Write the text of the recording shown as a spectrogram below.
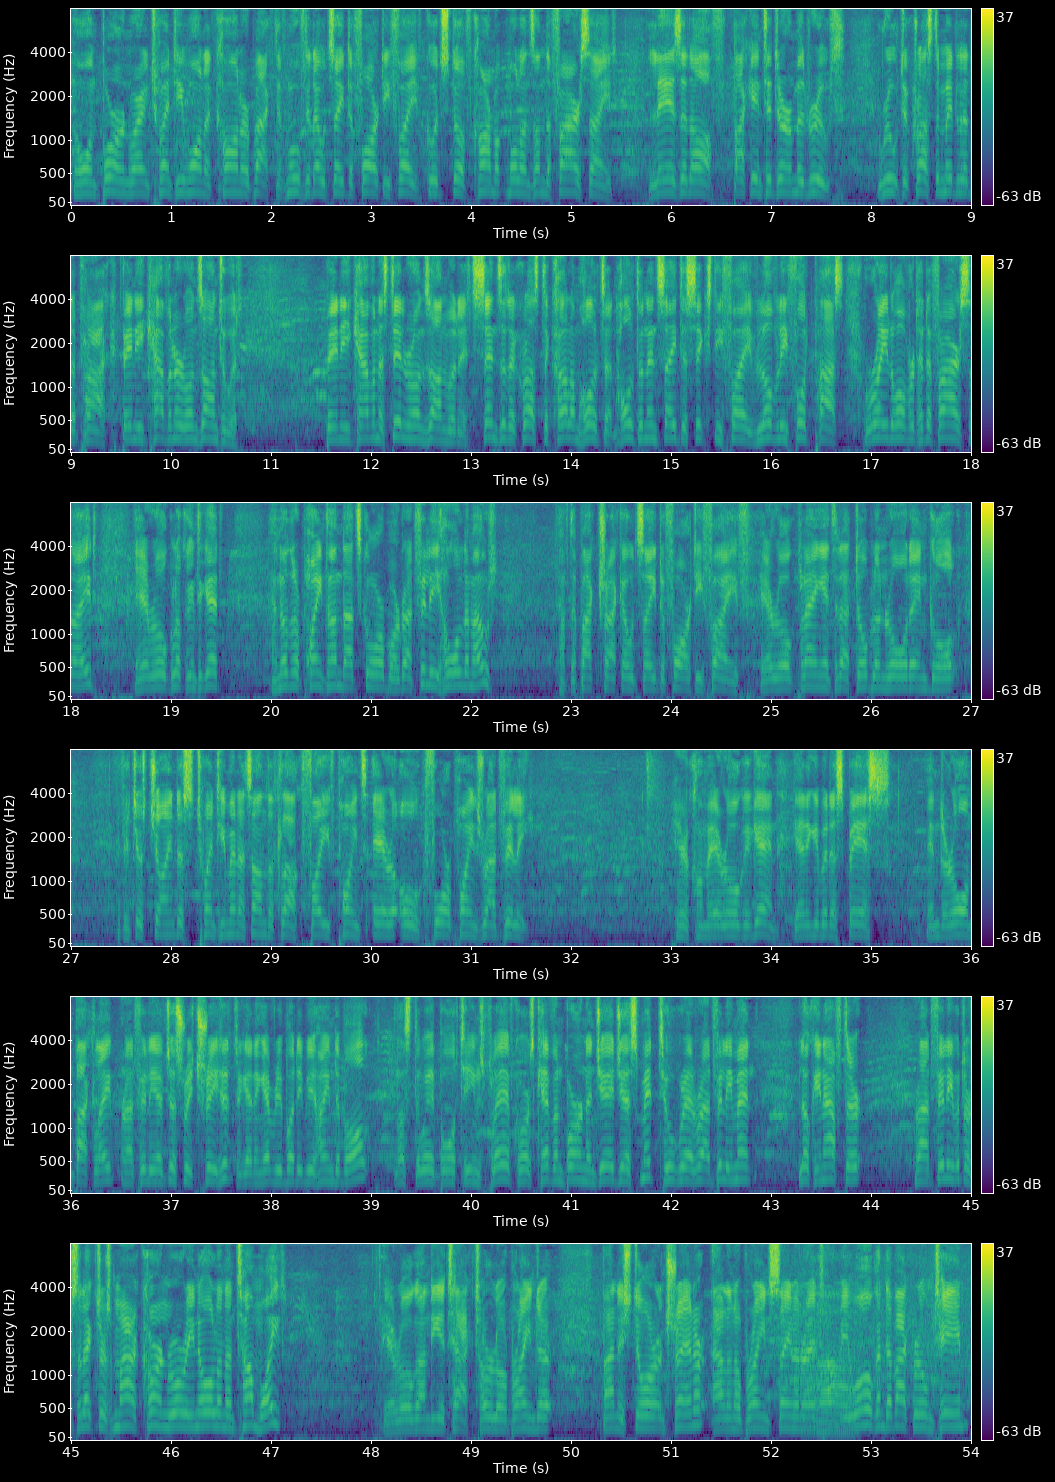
Owen Byrne wearing 21 at corner back. They've moved it outside to 45. Good stuff. Cormac Mullins on the far side. Lays it off. Back into Dermot Root. Root across the middle of the park. Benny Kavanagh runs onto it. Benny Kavanagh still runs on with it. Sends it across to Colm Hulton. Hulton inside to 65. Lovely foot pass right over to the far side. Óg looking to get another point on that scoreboard. Rathvilly hold them out. Have to backtrack outside to 45. Éire Óg playing into that Dublin Road end goal. If you just joined us, 20 minutes on the clock. Five points Éire Óg. four points Rathvilly. Here come Óg again, getting a bit of space in their own back line. Rathvilly have just retreated. They're getting everybody behind the ball. That's the way both teams play. Of course, Kevin Byrne and JJ Smith, two great Rathvilly men, looking after Rathvilly with their selectors Mark Kern, Rory Nolan, and Tom White. Óg on the attack. Turlough O'Brien there, Banish Door and trainer. Alan O'Brien, Simon Red, ah. Tommy Wogan, the backroom team.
